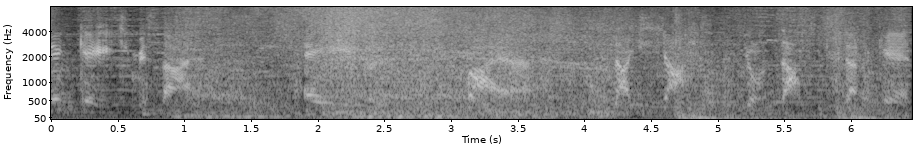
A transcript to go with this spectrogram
Engage missile. Aim. Fire. Nice shot. You'll not do that again.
